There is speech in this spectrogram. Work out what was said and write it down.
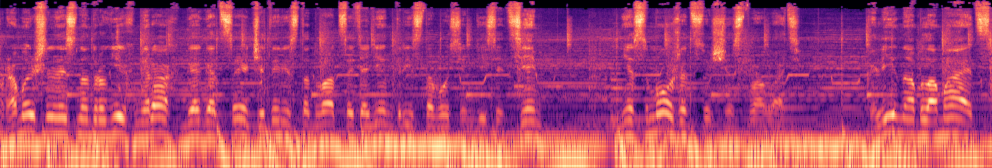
промышленность на других мирах ГГЦ 421-387 не сможет существовать. Клин обломается.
